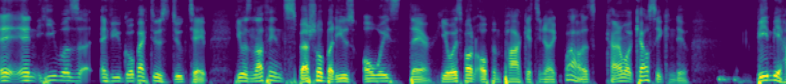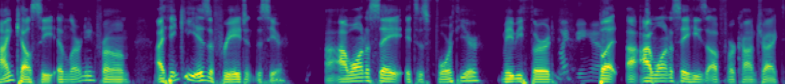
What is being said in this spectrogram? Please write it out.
and he was. uh, If you go back to his Duke tape, he was nothing special, but he was always there. He always found open pockets, and you're like, wow, that's kind of what Kelce can do. being behind Kelce and learning from him, I think he is a free agent this year. I, want to say it's his fourth year, maybe third, be, yeah. but I, I want to say he's up for contract.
